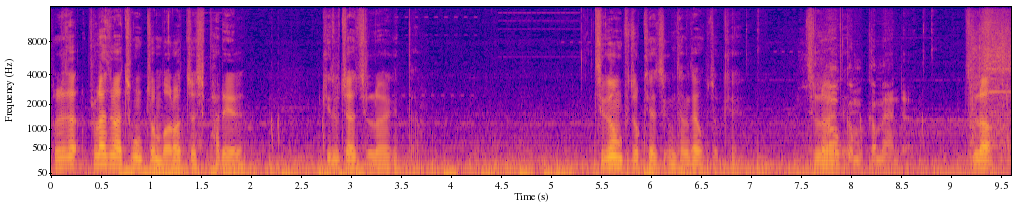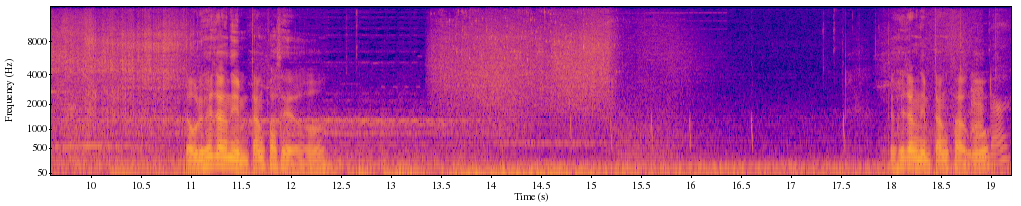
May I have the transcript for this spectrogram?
플라자, 플라즈마 총 좀 멀었죠 18일. 기술자 질러야겠다. 지금은 부족해. 지금 당장 부족해. 질러야 돼. Welcome, Commander. 질러. 자, 우리 회장님 땅 파세요. 네, 회장님 땅 파고 Commander,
